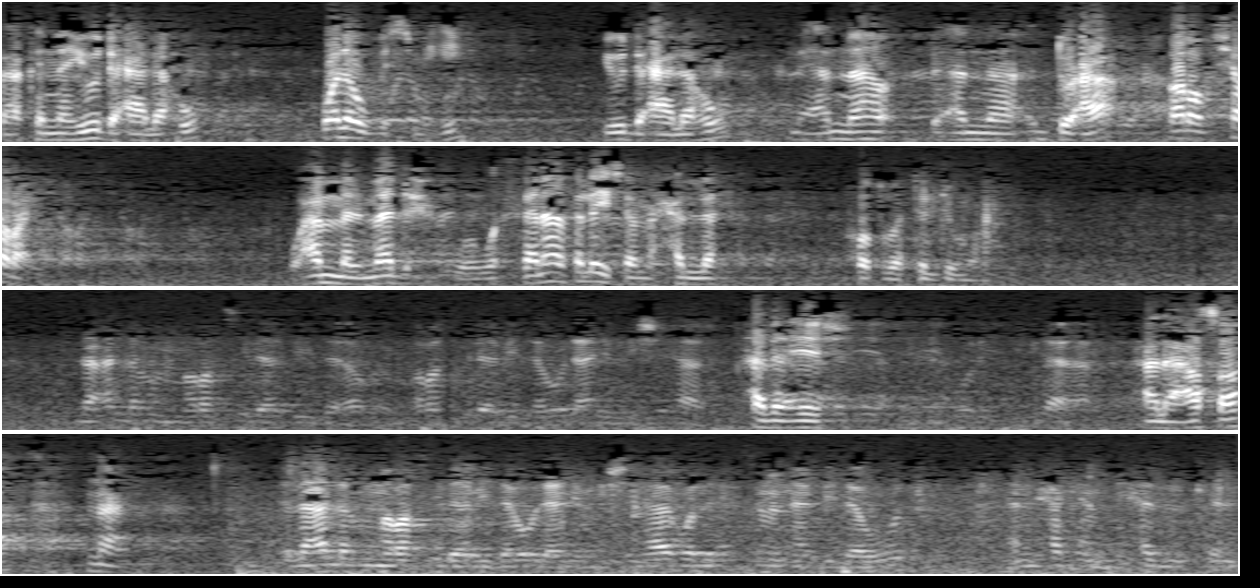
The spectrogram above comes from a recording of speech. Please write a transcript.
لكنه يدعى له ولو باسمه يدعى له لأنه لأن الدعاء غرض شرعي. وأما المدح والثناء فليس محله خطبة الجمعة. لعله من مراسيل أبي مراسيل أبي داود عن ابن شهاب. هذا إيش؟ على عصا؟ نعم. لعله من مراسيل أبي داود عن ابن شهاب والذي سنن أبي داود أن الحكم بحد الكلب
